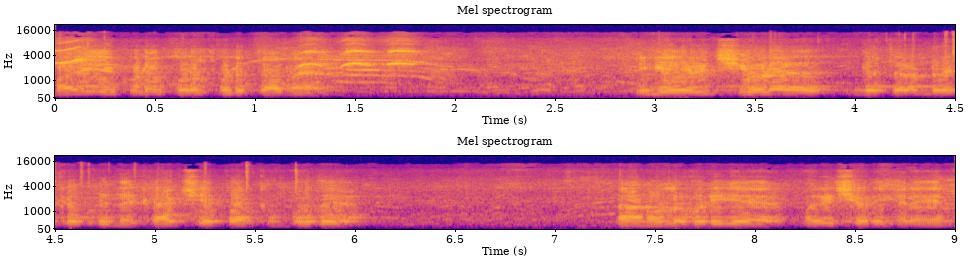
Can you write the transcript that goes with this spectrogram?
மழையை கூட பொருட்படுத்தாம இங்கே எழுச்சியோட இங்க திரண்டிருக்கக்கூடிய இந்த காட்சியை பார்க்கும்போது நான் உள்ளபடியே மகிழ்ச்சி அடைகிறேன்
